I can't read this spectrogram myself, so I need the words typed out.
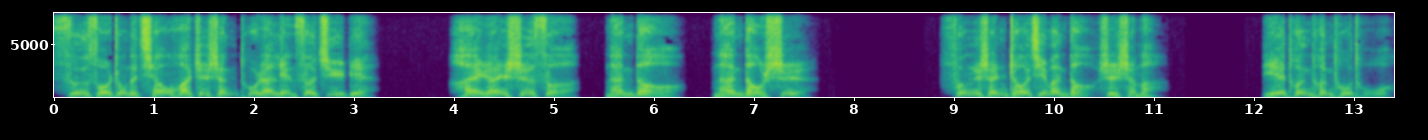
思索中的强化之神突然脸色巨变，骇然失色。难道？难道是？风神着急问道：“是什么？别吞吞吐吐。”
